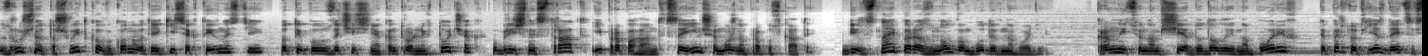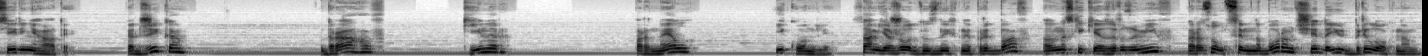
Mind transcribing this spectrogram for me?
зручно та швидко виконувати якісь активності по типу зачищення контрольних точок, публічних страт і пропаганд. Все інше можна пропускати. Білд снайпера знов вам буде в нагоді. Крамницю нам ще додали наборів. Тепер тут є, здається, всі рінігати: Каджика, Драгов, Кінер, Парнел і Конлі. Сам я жоден з них не придбав, але наскільки я зрозумів, разом з цим набором ще дають брілок нам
